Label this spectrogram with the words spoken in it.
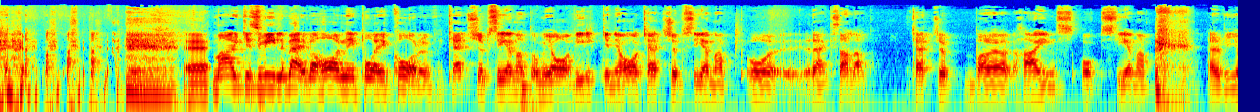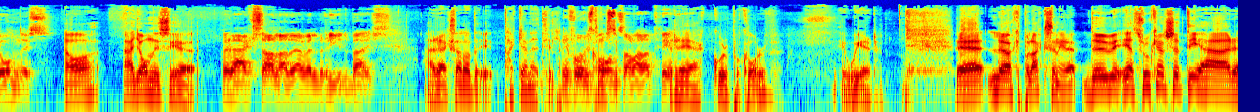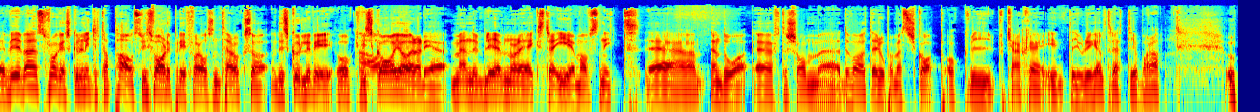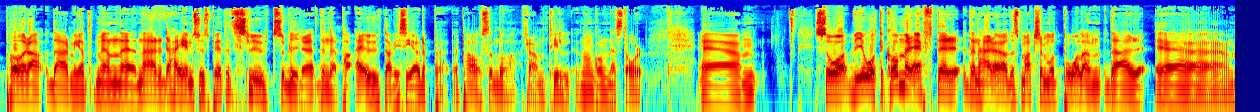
eh, Marcus Willberg, vad har ni på er korv? Ketchup, senap, om ja, vilken? Ja, ketchup, senap och räksallad. Ketchup, bara Heinz och senap är vi Johnnys. Ja, Johnnys är... Räksallad är väl Rydbergs. Räksallad tackar jag nej till. Ni får vi sponsra av alla tre. Räkor på korv. Det är weird. Eh, lök på laxen är det. Du, jag tror kanske att det är... Vi var en fråga, skulle ni inte ta paus? Vi svarade på det förra avsnittet här också. Det skulle vi och vi ja. ska göra det. Men det blev några extra EM-avsnitt eh, ändå eftersom eh, det var ett Europamästerskap och vi kanske inte gjorde helt rätt i att bara upphöra därmed. Men eh, när det här EM-slutspelet är slut så blir det den där utaviserade pausen då fram till någon gång nästa år. Eh, så vi återkommer efter den här ödesmatchen mot Polen där eh,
